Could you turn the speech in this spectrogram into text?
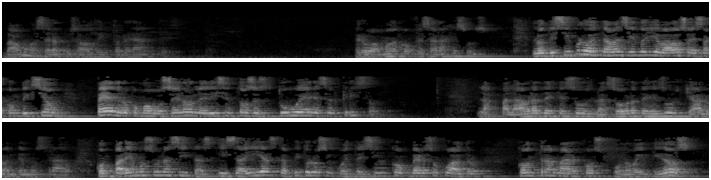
Vamos a ser acusados de intolerantes. Pero vamos a confesar a Jesús. Los discípulos estaban siendo llevados a esa convicción. Pedro, como vocero, le dice entonces, tú eres el Cristo. Las palabras de Jesús, las obras de Jesús ya lo han demostrado. Comparemos unas citas. Isaías capítulo 55, verso 4 contra Marcos 1.22.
